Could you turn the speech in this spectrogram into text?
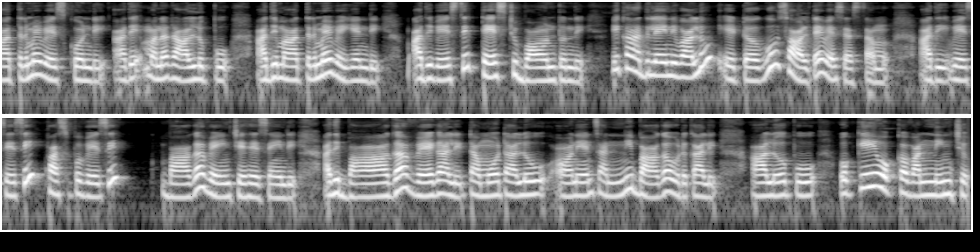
మాత్రమే వేసుకోండి. అదే మన రాళ్ళుప్పు అది మాత్రమే వేయండి. అది వేస్తే టేస్ట్ బాగుంటుంది. ఇక అది లేని వాళ్ళు ఎటోగు సాల్టే వేసేస్తాము. అది వేసేసి పసుపు వేసి బాగా వేయించేసేసేయండి. అది బాగా వేగాలి. టమోటాలు ఆనియన్స్ అన్నీ బాగా ఉడకాలి. ఆలోపు ఒకే ఒక్క one inch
